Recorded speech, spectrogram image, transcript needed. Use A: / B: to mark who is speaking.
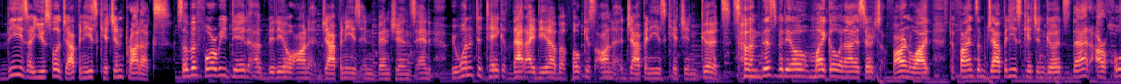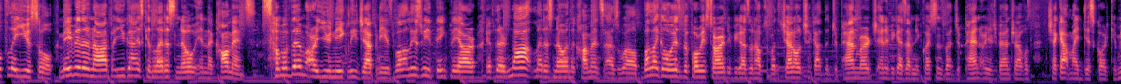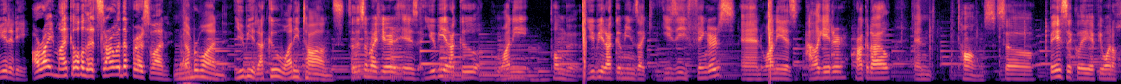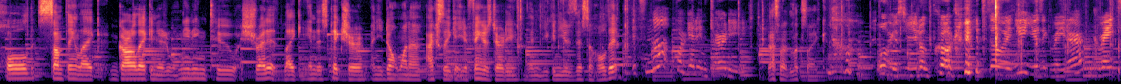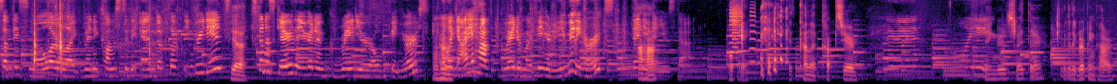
A: these are useful Japanese kitchen products. So before we did a video on Japanese inventions and we wanted to take that idea but focus on Japanese kitchen goods. So in this video, Maiko and I searched far and wide to find some Japanese kitchen goods that are hopefully useful. Maybe they're not, but you guys can let us know in the comments. Some of them are uniquely Japanese. Well, at least we think they are. If they're not, let us know in the comments as well. But like always, before we start, if you guys want to help support the channel, check out the Japan merch. And if you guys have any questions about Japan or your Japan travels, check out my Discord community. All right, Maiko, let's start with the first one. Number one, Yubi Raku Wani Tongs. So this one right here is Yubi Raku Wani Tongu. Yubi Raku means like easy fingers and Wani is alligator, crocodile, and tongs. So basically if you want to hold something like garlic and you're needing to shred it like in this picture and you don't want to actually get your fingers dirty then you can use this to hold it.
B: It's not for getting dirty.
A: That's what it looks like.
B: No, Obviously you don't cook. so when you use a grater, grate something smaller like when it comes to the end of the ingredients,
A: Yeah.
B: it's kind of scary that you're gonna grate your own fingers. Or
A: Mhm.
B: like I have grated my finger and it really hurts, then
A: Uh-huh.
B: you can use that.
A: Okay. it kind of cups your fingers right there. Look at the gripping power.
